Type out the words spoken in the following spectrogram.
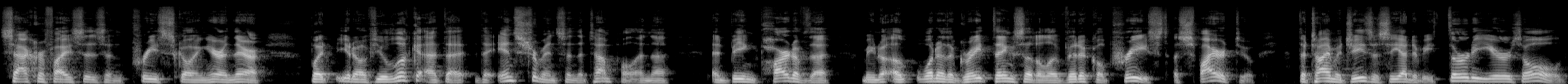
sacrifices and priests going here and there. But you know, if you look at the the instruments in the temple and the and being part of the, I mean, uh, one of the great things that a Levitical priest aspired to. At the time of Jesus, he had to be 30 years old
